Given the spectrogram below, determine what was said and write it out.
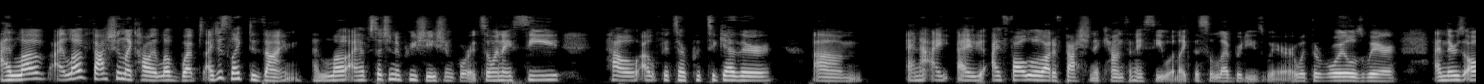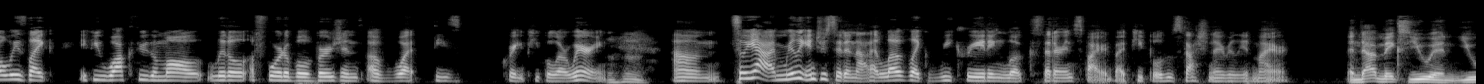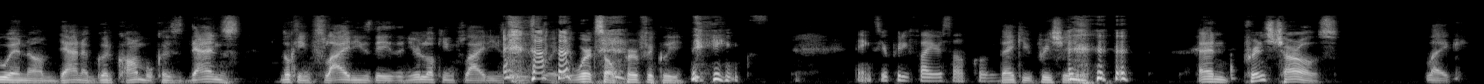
I love, I love fashion like how I love webs. I just like design. I love, I have such an appreciation for it. So when I see how outfits are put together, um, and I, I, I follow a lot of fashion accounts and I see what like the celebrities wear, what the royals wear. And there's always like, if you walk through the mall, little affordable versions of what these great people are wearing. Mm-hmm. Um, so yeah, I'm really interested in that. I love like recreating looks that are inspired by people whose fashion I really admire. And that makes you and you and um Dan a good combo because Dan's looking fly these days and you're looking fly these days. So it, it works out perfectly. Thanks. Thanks. You're pretty fly yourself, Kobe. Thank you. Appreciate it. and Prince Charles, like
